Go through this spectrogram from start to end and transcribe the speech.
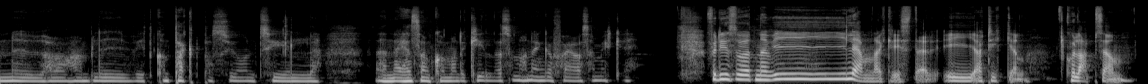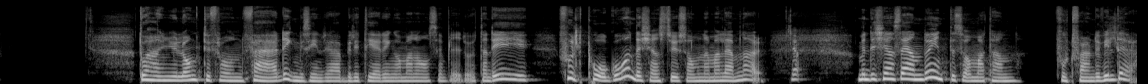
nu har han blivit kontaktperson till en ensamkommande kille som han engagerar sig mycket i. För det är så att när vi lämnar Christer i artikeln, kollapsen, då är han ju långt ifrån färdig med sin rehabilitering om han någonsin blir då, utan det är fullt pågående känns det ju som när man lämnar. Ja. Men det känns ändå inte som att han fortfarande vill dö.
